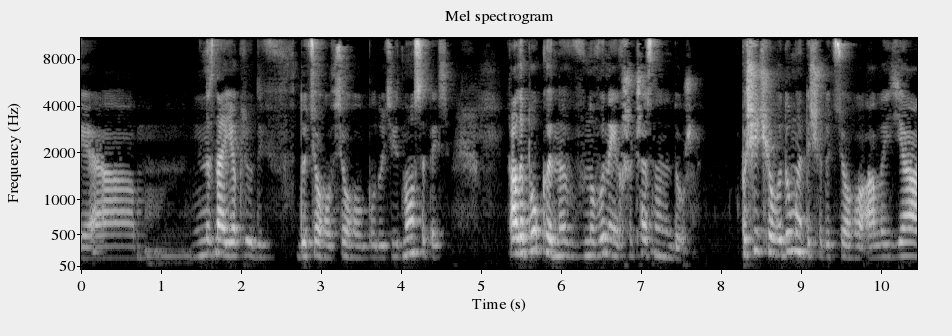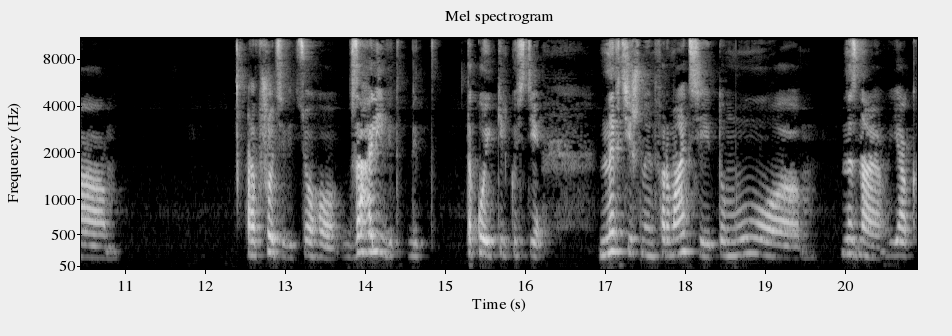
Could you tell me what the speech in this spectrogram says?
Е, не знаю, як люди до цього всього будуть відноситись. Але поки нов- новини, якщо чесно, не дуже. Пишіть, що ви думаєте щодо цього, але я в шоці від цього, взагалі від, від такої кількості невтішної інформації, тому е, не знаю, як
